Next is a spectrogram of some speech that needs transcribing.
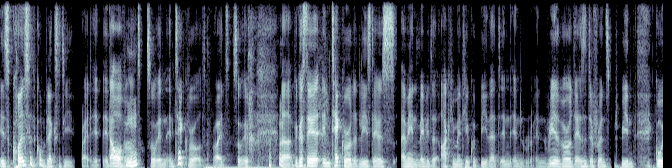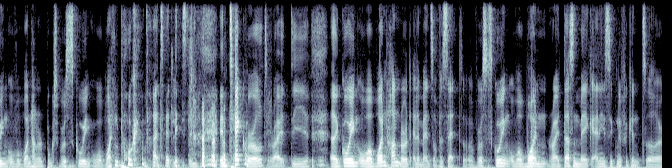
is constant complexity, right? In, in our world, Mhm. so in, in tech world, right? So if uh, because there in tech world at least there is, I mean, maybe the argument here could be that in in in real world there is a difference between going over 100 books versus going over one book, but at least in in tech world, right? The uh, going over 100 elements of a set versus going over one, right, doesn't make any significant uh,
